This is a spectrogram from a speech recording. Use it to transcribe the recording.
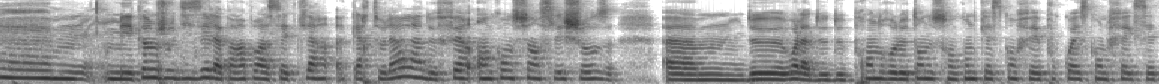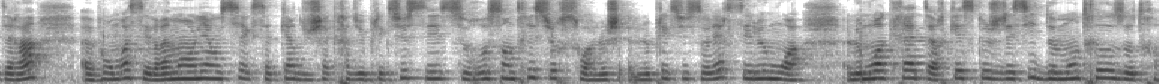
Euh, mais comme je vous disais là par rapport à cette carte-là, là, de faire en conscience les choses, euh, de, voilà, de, prendre le temps de se rendre compte qu'est-ce qu'on fait, pourquoi est-ce qu'on le fait, etc. Euh, pour moi, c'est vraiment en lien aussi avec cette carte du chakra du plexus, c'est se recentrer sur soi. Le, plexus solaire, c'est le moi, le moi créateur. Qu'est-ce que je décide de montrer aux autres?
